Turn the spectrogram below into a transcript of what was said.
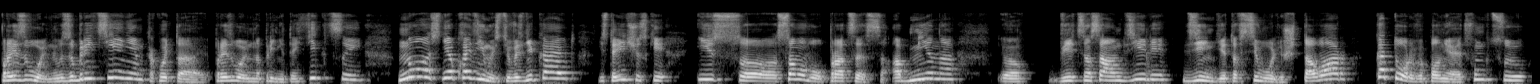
произвольным изобретением, какой-то произвольно принятой фикцией, но с необходимостью возникают исторически из э, самого процесса обмена, э, ведь на самом деле деньги это всего лишь товар, который выполняет функцию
